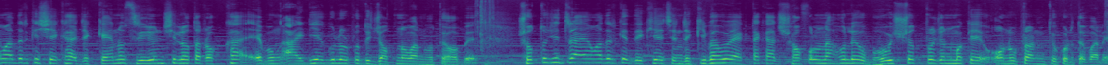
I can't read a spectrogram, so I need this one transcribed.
আমাদেরকে শেখায় যে কেন সৃজনশীলতা রক্ষা এবং আইডিয়াগুলোর প্রতি যত্নবান হতে হবে। সত্যজিৎ রায় আমাদেরকে দেখিয়েছেন যে কীভাবে একটা কাজ সফল না হলেও ভবিষ্যৎ প্রজন্মকে অনুপ্রাণিত করতে পারে।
